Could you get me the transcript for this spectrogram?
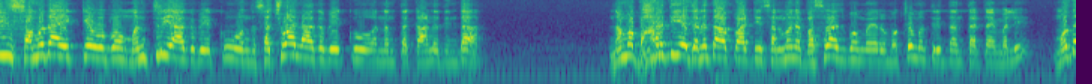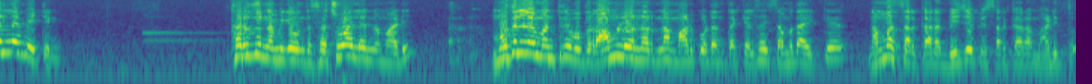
ಈ ಸಮುದಾಯಕ್ಕೆ ಒಬ್ಬ ಮಂತ್ರಿ ಆಗಬೇಕು, ಒಂದು ಸಚಿವಾಲಯ ಆಗಬೇಕು ಅನ್ನಂತ ಕಾರಣದಿಂದ ನಮ್ಮ ಭಾರತೀಯ ಜನತಾ ಪಾರ್ಟಿ ಸನ್ಮಾನ್ಯ ಬಸವರಾಜ ಬೊಮ್ಮಾಯಿಯವರು ಮುಖ್ಯಮಂತ್ರಿ ಇದ್ದಂತ ಟೈಮಲ್ಲಿ ಮೊದಲನೇ ಮೀಟಿಂಗ್. ಕರೆದು ನಮಗೆ ಒಂದು ಸಚಿವಾಲಯವನ್ನು ಮಾಡಿ, ಮೊದಲನೇ ಮಂತ್ರಿ ಒಬ್ಬ ರಾಮ್ಲು ಅನ್ನೋರ್ನ ಮಾಡಿಕೊಡಂತ ಕೆಲಸ ಈ ಸಮುದಾಯಕ್ಕೆ ನಮ್ಮ ಸರ್ಕಾರ, ಬಿಜೆಪಿ ಸರ್ಕಾರ ಮಾಡಿತ್ತು.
